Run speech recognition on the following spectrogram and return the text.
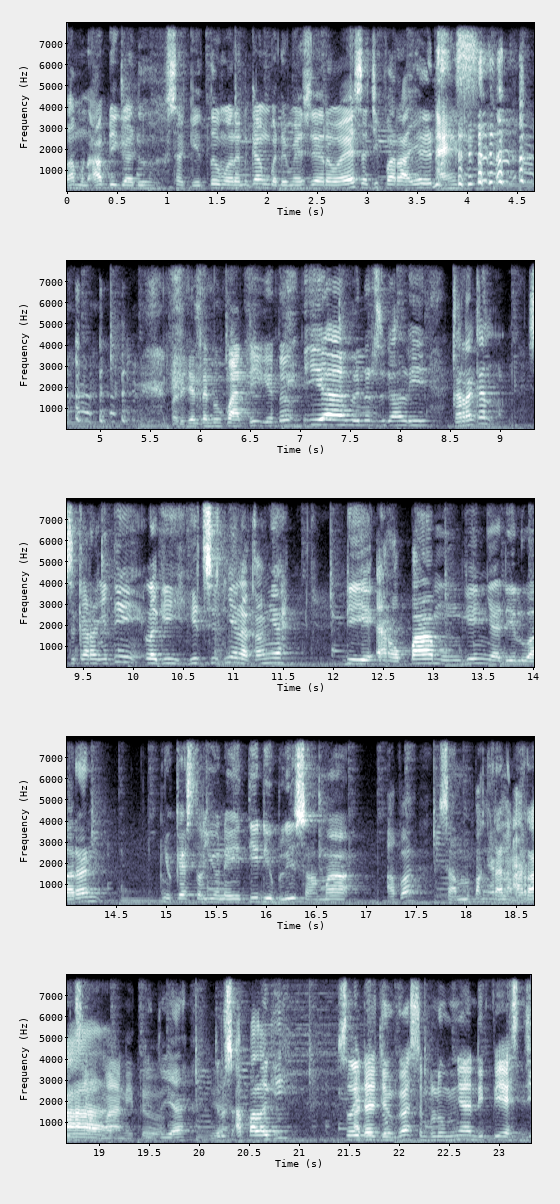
Lamun abdi gaduh sakitu meureun Kang bade meser we saciparaya Nice. Pada jantan bupati gitu. Iya bener sekali Karena kan sekarang ini lagi hits-hitsnya lah Kang ya Di Eropa mungkin ya di luaran Newcastle United dibeli sama apa sama Pangeran Arab Salman itu. gitu ya. Ya. Terus apalagi selain Ada itu? juga sebelumnya di PSG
